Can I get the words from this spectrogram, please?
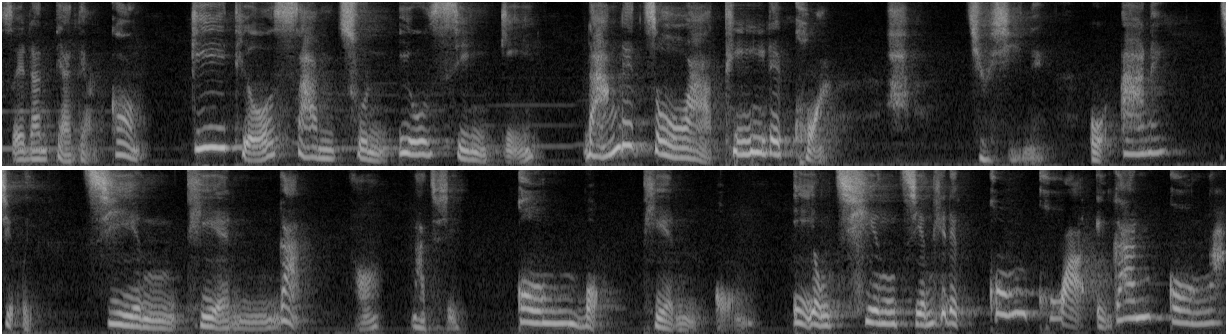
所以咱常常讲，几条三寸有神奇，人咧做啊，天咧看，啊，就是呢，有安尼一位晴天眼，哦，那就是光目天王，伊用清净迄个广阔的眼光啊，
